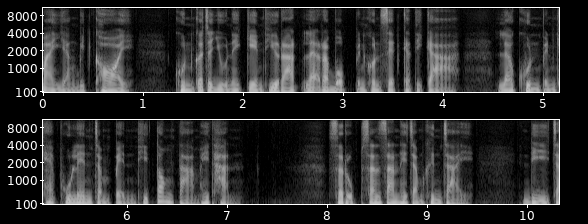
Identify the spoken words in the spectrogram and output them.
หม่ ๆ อย่างบิตคอย คุณก็จะอยู่ในเกมที่รัฐและระบบเป็นคนเซตกติกา แล้วคุณเป็นแค่ผู้เล่นจำเป็นที่ต้องตามให้ทัน สรุปสั้นๆ ให้จำขึ้นใจ ดีใจ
